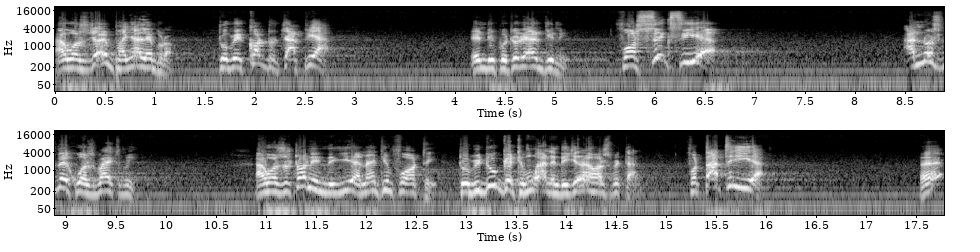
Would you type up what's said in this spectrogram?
I was joined Panyalebra to be called to Chapia in the Equatorial Guinea for six years. And no snake was bite me. I was returned in the year 1940 to be do get one in the general hospital for 30 years. Eh?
